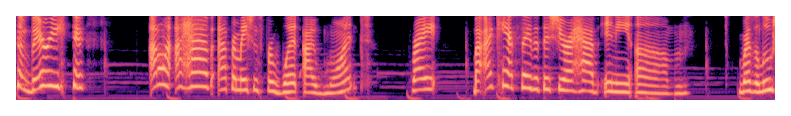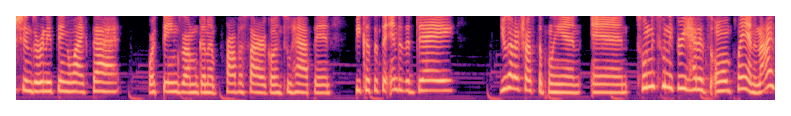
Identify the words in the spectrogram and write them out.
have very I don't I have affirmations for what I want, right? But I can't say that this year I have any um resolutions or anything like that or things I'm going to prophesy are going to happen because at the end of the day, you got to trust the plan. And 2023 had its own plan. And I,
